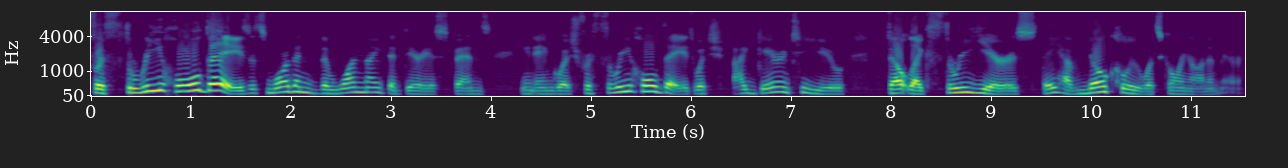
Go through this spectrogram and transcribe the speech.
for three whole days, it's more than the one night that Darius spends in anguish. For three whole days, which I guarantee you felt like three years, they have no clue what's going on in there.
